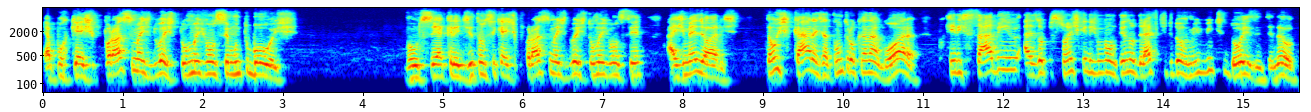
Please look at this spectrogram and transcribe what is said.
é porque as próximas duas turmas vão ser muito boas. Vão ser, acreditam-se que as próximas duas turmas vão ser as melhores. Então os caras já estão trocando agora, porque eles sabem as opções que eles vão ter no draft de 2022, entendeu?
